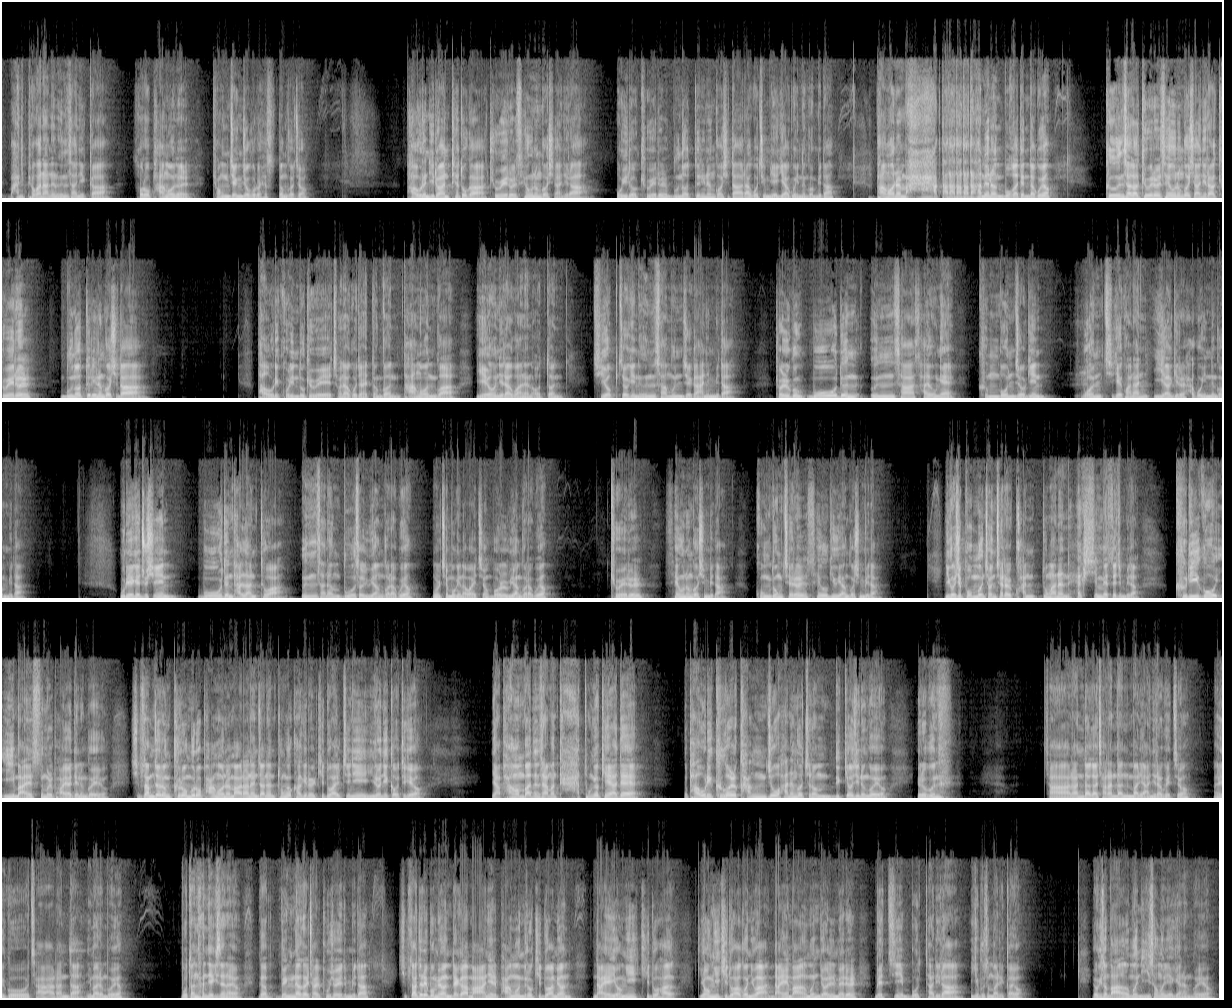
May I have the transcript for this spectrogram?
많이 표가 나는 은사니까 서로 방언을 경쟁적으로 했었던 거죠. 바울은 이러한 태도가 교회를 세우는 것이 아니라 오히려 교회를 무너뜨리는 것이다 라고 지금 얘기하고 있는 겁니다. 방언을 막 다다다다다 하면은 뭐가 된다고요? 그 은사가 교회를 세우는 것이 아니라 교회를 무너뜨리는 것이다. 바울이 고린도 교회에 전하고자 했던 건 방언과 예언이라고 하는 어떤 지엽적인 은사 문제가 아닙니다. 결국 모든 은사 사용의 근본적인 원칙에 관한 이야기를 하고 있는 겁니다. 우리에게 주신 모든 달란트와 은사는 무엇을 위한 거라고요? 오늘 제목에 나와 있죠. 뭘 위한 거라고요? 교회를 세우는 것입니다. 공동체를 세우기 위한 것입니다. 이것이 본문 전체를 관통하는 핵심 메시지입니다. 그리고 이 말씀을 봐야 되는 거예요. 13절은 그러므로 방언을 말하는 자는 통역하기를 기도할지니 이러니까 어떻게 해요? 야, 방언 받은 사람은 다 통역해야 돼. 바울이 그걸 강조하는 것처럼 느껴지는 거예요. 여러분, 잘한다가 잘한다는 말이 아니라고 했죠? 아이고, 잘한다. 이 말은 뭐예요? 못한다는 얘기잖아요. 그러니까 맥락을 잘 보셔야 됩니다. 14절에 보면 내가 만일 방언으로 기도하면 나의 영이 기도하 영이 기도하거니와 나의 마음은 열매를 맺지 못하리라. 이게 무슨 말일까요? 여기서 마음은 이성을 얘기하는 거예요.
